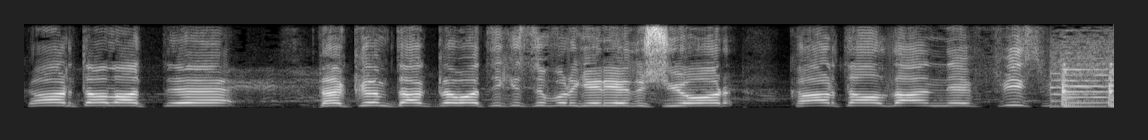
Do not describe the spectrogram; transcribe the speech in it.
Kartal attı. Takım taklavat 2-0 geriye düşüyor. Kartal'dan nefis bir...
